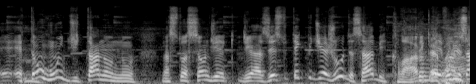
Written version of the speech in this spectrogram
é, é tão ruim de estar no, no- na situação de, de às vezes tu tem que pedir ajuda, sabe? Claro. É por isso,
